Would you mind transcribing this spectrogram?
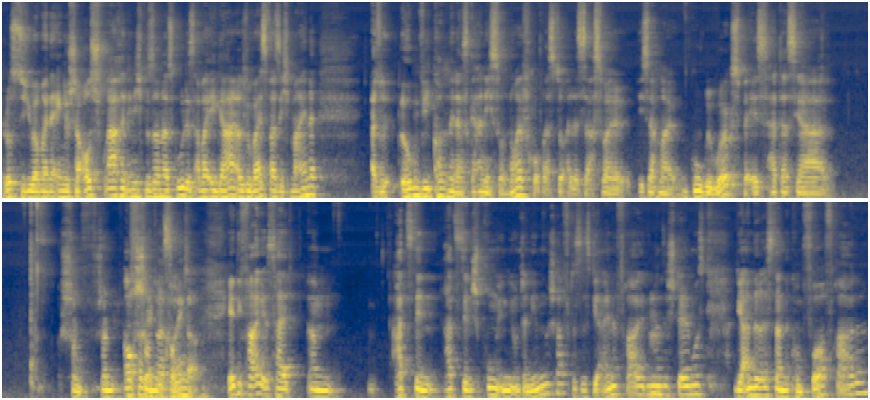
lustig über meine englische Aussprache, die nicht besonders gut ist, aber egal, also du weißt, was ich meine. Also irgendwie kommt mir das gar nicht so neu vor, was du alles sagst, weil ich sag mal, Google Workspace hat das ja schon, schon auch Schon schon, etwas länger. Ja, die Frage ist halt, ähm, hat es den, hat's den Sprung in die Unternehmen geschafft? Das ist die eine Frage, die man sich stellen muss. Die andere ist dann eine Komfortfrage.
